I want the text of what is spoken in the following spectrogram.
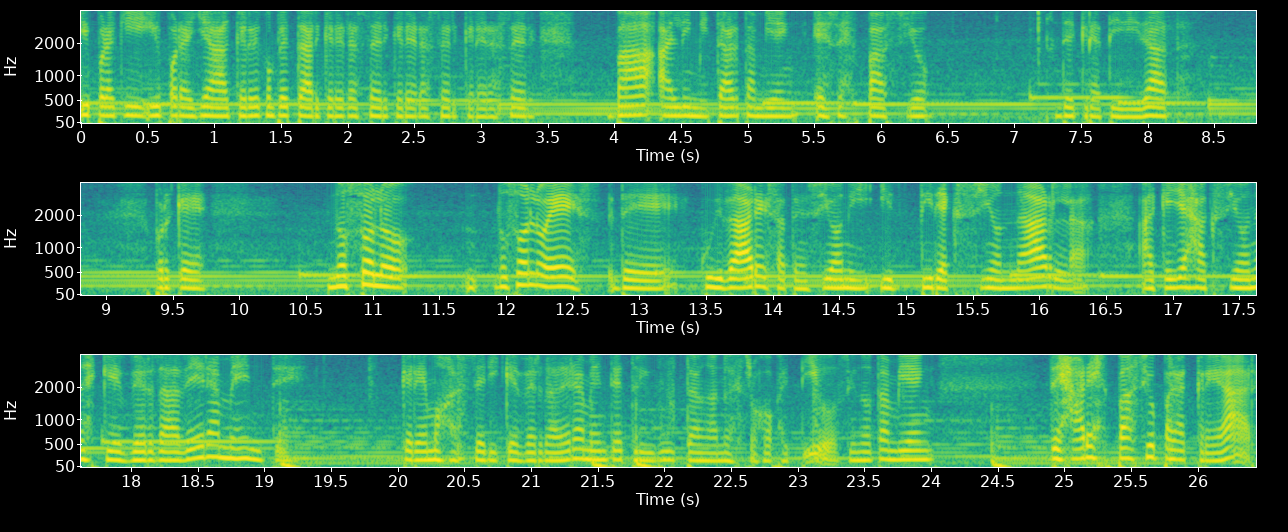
ir por aquí, ir por allá, querer completar, querer hacer, querer hacer, querer hacer, va a limitar también ese espacio de creatividad. Porque no solo, no solo es de cuidar esa atención y, y direccionarla a aquellas acciones que verdaderamente queremos hacer y que verdaderamente tributan a nuestros objetivos, sino también dejar espacio para crear.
